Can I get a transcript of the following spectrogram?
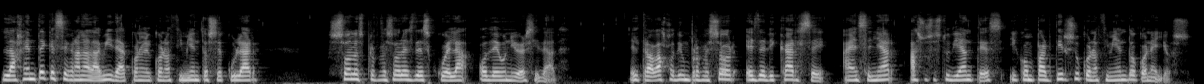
La gente que se gana la vida con el conocimiento secular son los profesores de escuela o de universidad. El trabajo de un profesor es dedicarse a enseñar a sus estudiantes y compartir su conocimiento con ellos.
